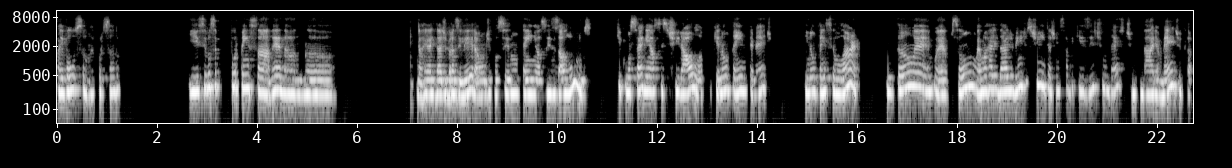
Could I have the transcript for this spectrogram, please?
a evolução, né, forçando. E se você for pensar né, na, na, na realidade brasileira, onde você não tem, às vezes, alunos que conseguem assistir aula porque não tem internet e não tem celular, então é, é, são, é uma realidade bem distinta. A gente sabe que existe um déficit na área médica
